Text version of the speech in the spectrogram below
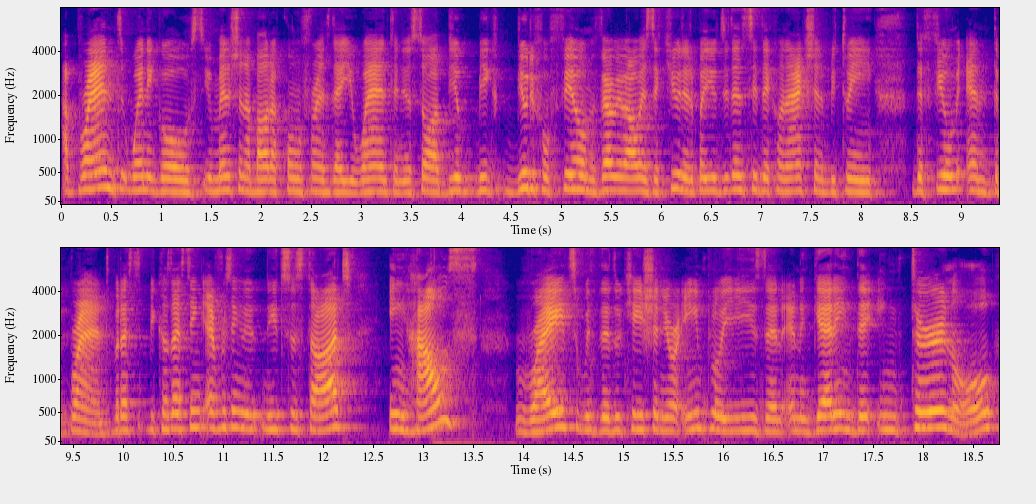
a brand, when it goes, you mentioned about a conference that you went and you saw a big, big beautiful film, very well executed, but you didn't see the connection between the film and the brand. But I, because I think everything needs to start in house right with the education your employees and and getting the internal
